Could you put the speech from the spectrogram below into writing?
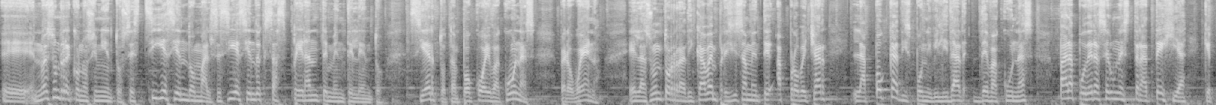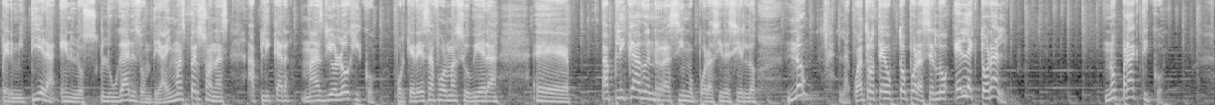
eh, no es un reconocimiento, se sigue siendo mal, se sigue siendo exasperantemente lento. Cierto, tampoco hay vacunas, pero bueno, el asunto radicaba en precisamente aprovechar la poca disponibilidad de vacunas para poder hacer una estrategia que permitiera en los lugares donde hay más personas aplicar más biológico, porque de esa forma se hubiera... Eh, aplicado en racimo, por así decirlo. No, la 4T optó por hacerlo electoral, no práctico.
